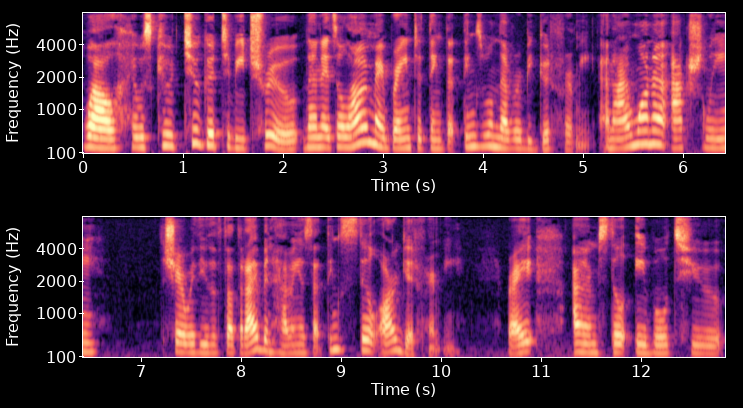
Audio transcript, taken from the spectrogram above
well, it was too good to be true, then it's allowing my brain to think that things will never be good for me. And I want to actually share with you the thought that I've been having is that things still are good for me, right? I am still able to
